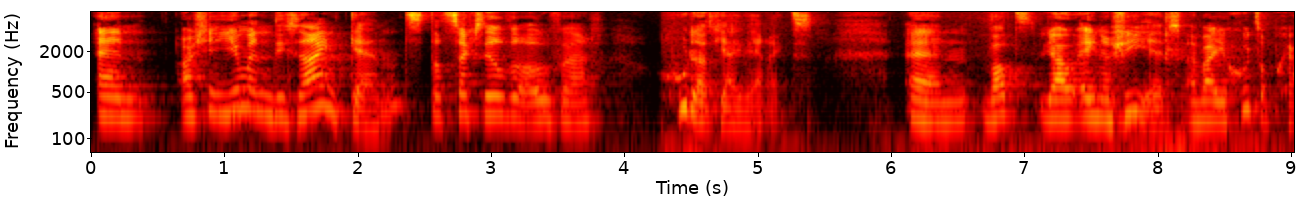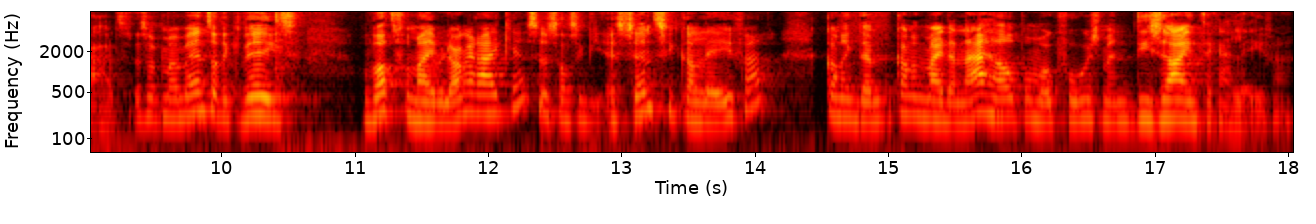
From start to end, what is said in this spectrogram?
en als je Human Design kent, dat zegt heel veel over hoe dat jij werkt. En wat jouw energie is en waar je goed op gaat. Dus op het moment dat ik weet wat voor mij belangrijk is, dus als ik die essentie kan leven, kan, ik dan, kan het mij daarna helpen om ook volgens mijn design te gaan leven.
